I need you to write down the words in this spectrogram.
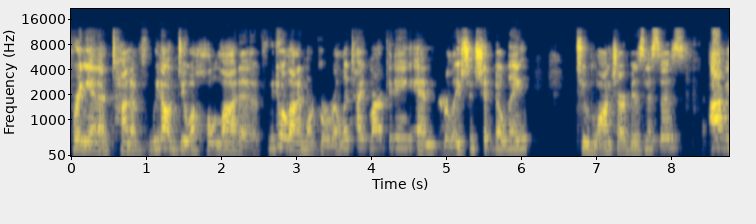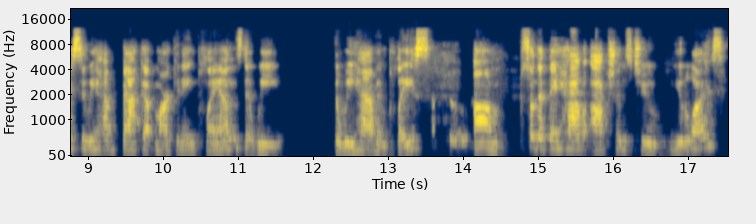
bring in a ton of, we don't do a whole lot of, we do a lot of more guerrilla type marketing and relationship building to launch our businesses. Obviously, we have backup marketing plans that we that we have in place um, so that they have options to utilize.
